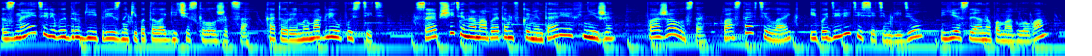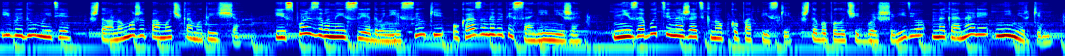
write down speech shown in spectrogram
Знаете ли вы другие признаки патологического лжеца, которые мы могли упустить? Сообщите нам об этом в комментариях ниже. Пожалуйста, поставьте лайк и поделитесь этим видео, если оно помогло вам и вы думаете, что оно может помочь кому-то еще. Использованные исследования и ссылки указаны в описании ниже. Не забудьте нажать кнопку подписки, чтобы получить больше видео на канале Немиркин.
